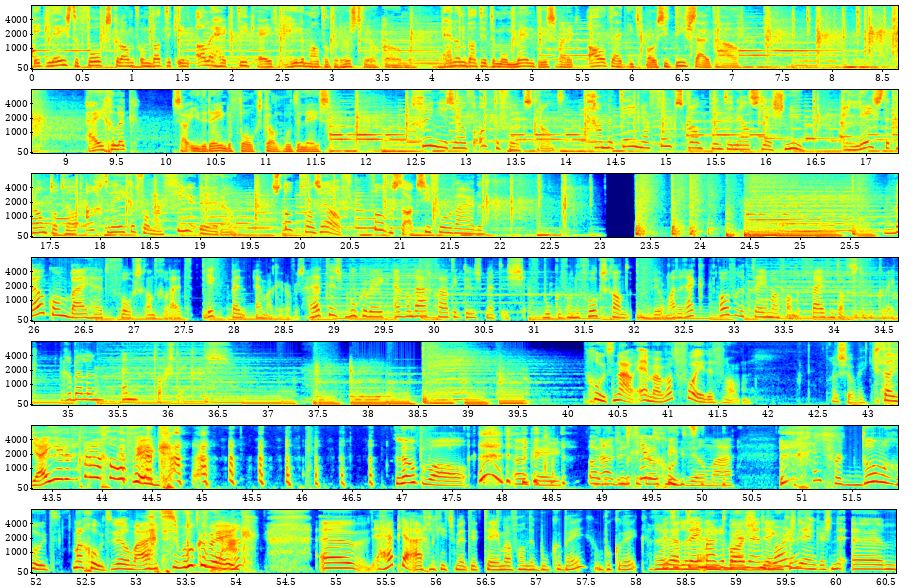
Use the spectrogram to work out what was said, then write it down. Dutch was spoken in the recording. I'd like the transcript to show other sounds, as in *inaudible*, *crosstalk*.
Ik lees de Volkskrant omdat ik in alle hectiek even helemaal tot rust wil komen. En omdat dit een moment is waar ik altijd iets positiefs uithaal. Eigenlijk zou iedereen de Volkskrant moeten lezen. Gun jezelf ook de Volkskrant. Ga meteen naar volkskrant.nl/slash nu en lees de krant tot wel acht weken voor maar 4 euro. Stopt vanzelf, volgens de actievoorwaarden. Welkom bij het Volkskrant Geluid. Ik ben Emma Curvers. Het is Boekenweek en vandaag praat ik dus met de chef boeken van de Volkskrant, Wilma de Rek, over het thema van de 85e Boekenweek: rebellen en dwarsdenkers. Goed, nou Emma, wat vond je ervan? Oh, sorry. Stel jij hier de vraag of ik? *laughs* Lopen we al. *laughs* Oké. dat nou, wist dit ik begint ook goed, niet. Wilma. Het begint verdomme goed. Maar goed, Wilma, het is Boekenweek. Eh, heb je eigenlijk iets met dit thema van de Boekenweek? Boekenweek? Met het thema en rebellen en dwarsdenkers? Nee, ehm,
